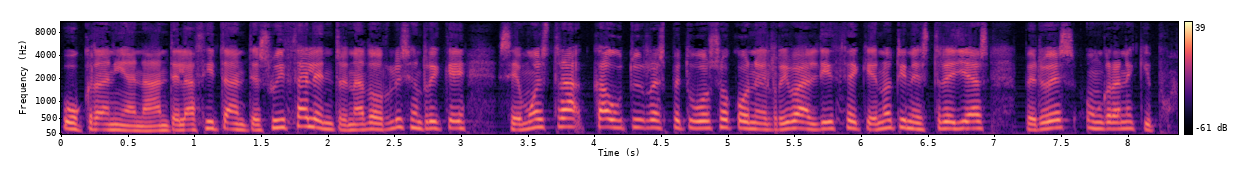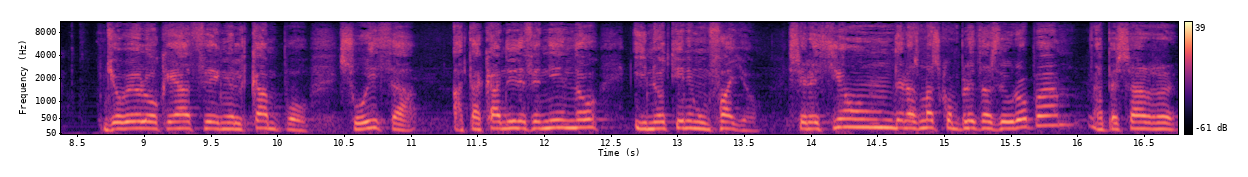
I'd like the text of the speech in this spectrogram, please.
ucraniana. Ante la cita ante Suiza, el entrenador Luis Enrique se muestra cauto y respetuoso con el rival. Dice que no tiene estrellas, pero es un gran equipo. Yo veo lo que hace en el campo Suiza atacando y defendiendo y no tienen un fallo. Selección de las más completas de Europa, a pesar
